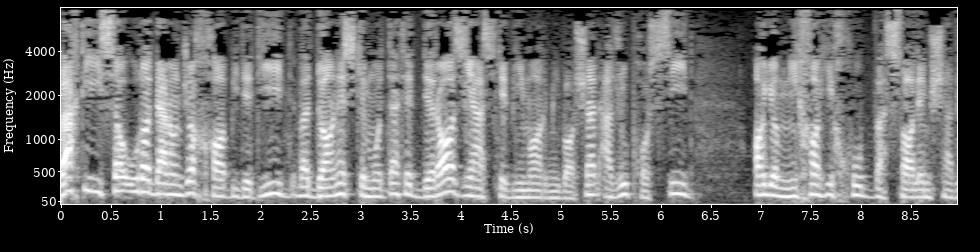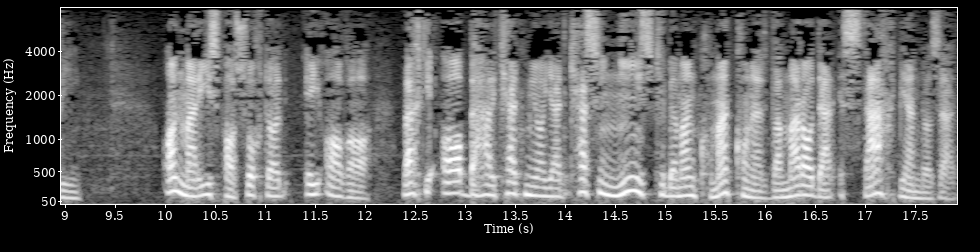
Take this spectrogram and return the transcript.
وقتی عیسی او را در آنجا خوابیده دید و دانست که مدت درازی است که بیمار می باشد از او پرسید آیا می‌خواهی خوب و سالم شوی؟ آن مریض پاسخ داد ای آقا وقتی آب به حرکت می آید کسی نیست که به من کمک کند و مرا در استخر بیندازد.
